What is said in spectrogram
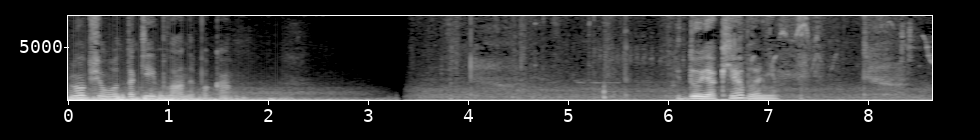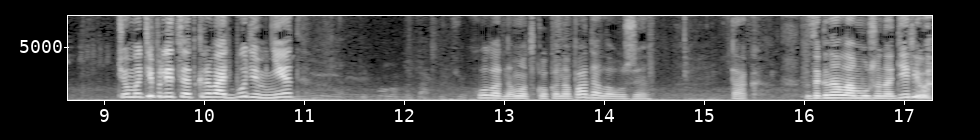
Ну, в общем, вот такие планы пока. Иду я к яблоне. Че, мы теплицы открывать будем? Нет? Холодно. Вот сколько нападало уже. Так, загнала мужа на дерево.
